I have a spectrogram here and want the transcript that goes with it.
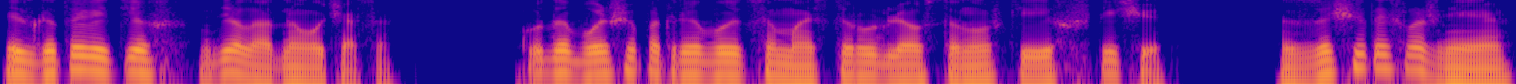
Изготовить их – дело одного часа. Куда больше потребуется мастеру для установки их в печи. С защитой сложнее.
